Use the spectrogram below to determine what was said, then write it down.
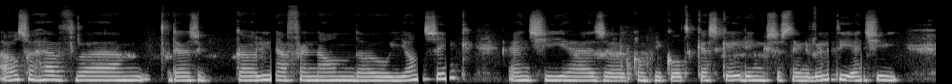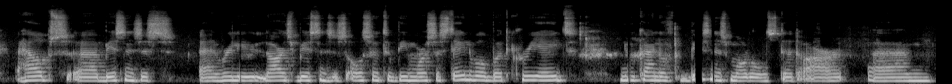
I also have um, there's a Carolina Fernando Jansink, and she has a company called Cascading Sustainability, and she helps uh, businesses and really large businesses also to be more sustainable, but create new kind of business models that are. Um,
